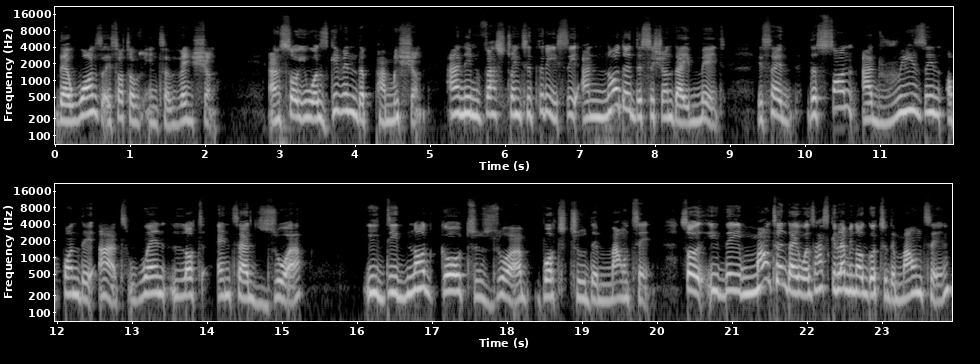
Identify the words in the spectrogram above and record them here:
there was a sort of intervention. And so he was given the permission. And in verse 23, see another decision that he made. He said, The sun had risen upon the earth when Lot entered Zoar. He did not go to Zoar, but to the mountain. So the mountain that he was asking, Let me not go to the mountain,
